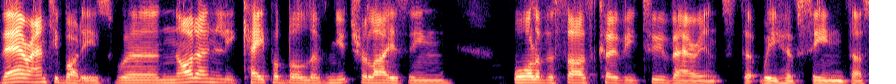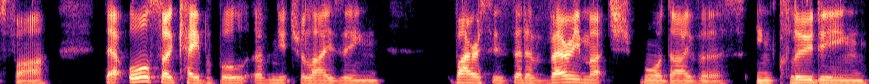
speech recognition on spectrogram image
Their antibodies were not only capable of neutralizing all of the SARS CoV 2 variants that we have seen thus far. They're also capable of neutralizing viruses that are very much more diverse, including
